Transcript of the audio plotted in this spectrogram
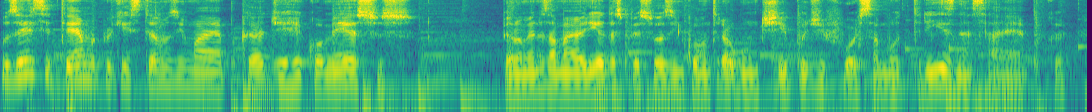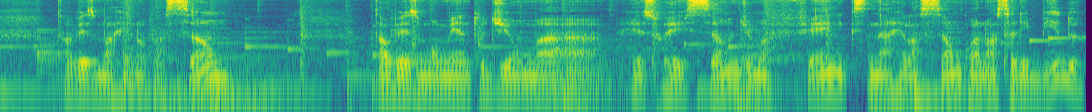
Usei esse tema porque estamos em uma época de recomeços. Pelo menos a maioria das pessoas encontra algum tipo de força motriz nessa época. Talvez uma renovação, talvez o um momento de uma ressurreição, de uma fênix na relação com a nossa libido.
